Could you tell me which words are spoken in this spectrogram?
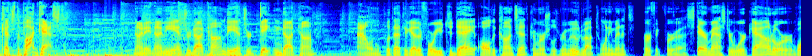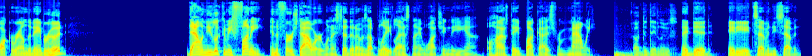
Catch the podcast. 989theanswer.com, theanswerdayton.com. Alan will put that together for you today. All the content, commercials removed, about 20 minutes. Perfect for a Stairmaster workout or walk around the neighborhood. Dallin, you looked at me funny in the first hour when I said that I was up late last night watching the uh, Ohio State Buckeyes from Maui. Oh, did they lose? They did. 88 77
